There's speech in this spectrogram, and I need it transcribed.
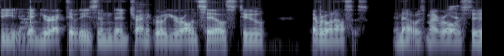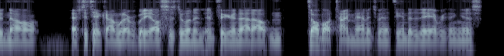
to, and your activities and, and trying to grow your own sales to everyone else's. And that was my role yeah. is to now have to take on what everybody else is doing and, and, figuring that out. And it's all about time management at the end of the day. Everything is.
